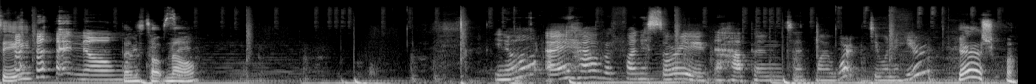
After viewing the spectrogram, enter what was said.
tipsy. I know. Don't stop tipsy. now. You know, I have a funny story that happened at my work. Do you want to hear it? Yeah, sure.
